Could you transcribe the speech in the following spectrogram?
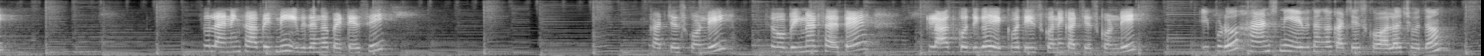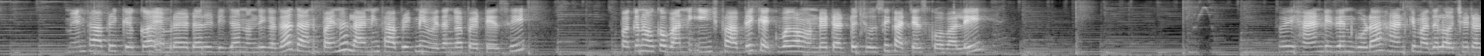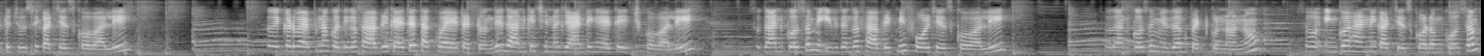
సో లైనింగ్ ఫ్యాబ్రిక్ని ఈ విధంగా పెట్టేసి కట్ చేసుకోండి. సో బిగినర్స్ అయితే క్లాత్ కొద్దిగా ఎక్కువ తీసుకొని కట్ చేసుకోండి. ఇప్పుడు హ్యాండ్స్ని ఏ విధంగా కట్ చేసుకోవాలో చూద్దాం. మెయిన్ ఫ్యాబ్రిక్ యొక్క ఎంబ్రాయిడరీ డిజైన్ ఉంది కదా దానిపైన లైనింగ్ ఫ్యాబ్రిక్ని ఈ విధంగా పెట్టేసి పక్కన ఒక వన్ ఇంచ్ ఫ్యాబ్రిక్ ఎక్కువగా ఉండేటట్టు చూసి కట్ చేసుకోవాలి. సో ఈ హ్యాండ్ డిజైన్ కూడా హ్యాండ్కి మధ్యలో వచ్చేటట్టు చూసి కట్ చేసుకోవాలి. సో ఇక్కడ వైపున కొద్దిగా ఫ్యాబ్రిక్ అయితే తక్కువ అయ్యేటట్టు ఉంది. దానికి చిన్న జాయింటింగ్ అయితే ఇచ్చుకోవాలి. సో దానికోసం ఈ విధంగా ఫ్యాబ్రిక్ని ఫోల్డ్ చేసుకోవాలి. సో దానికోసం ఈ విధంగా పెట్టుకున్నాను. సో ఇంకో హ్యాండ్ని కట్ చేసుకోవడం కోసం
